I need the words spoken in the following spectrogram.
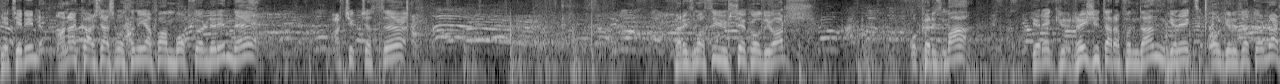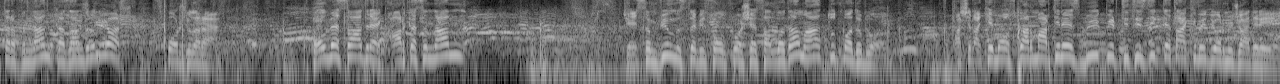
Gecenin ana karşılaşmasını yapan boksörlerin de açıkçası karizması yüksek oluyor. O karizma gerek reji tarafından gerek organizatörler tarafından kazandırılıyor sporculara. Kol ve sağ direk arkasından Jason Williams da bir sol kroşe salladı ama tutmadı bu. Maçın hakemi Oscar Martinez büyük bir titizlikle takip ediyor mücadeleyi.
